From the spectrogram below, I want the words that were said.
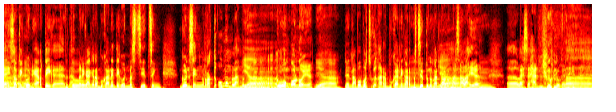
Iya. iso tinggon RT kan. Nah, mereka kira bukannya tinggon masjid sing nggon sing rada umum lah menurut Iya. gue wong kono ya. Iya. Dan rapopo juga karena bukan yang ngarep Hmm, masjid itu kan taruh masalah ya. Hmm. Eh, lesehan ngono kan. Nah,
